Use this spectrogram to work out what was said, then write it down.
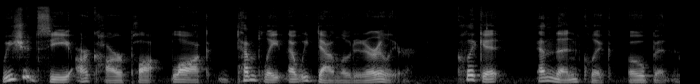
we should see our car block template that we downloaded earlier. Click it and then click Open.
